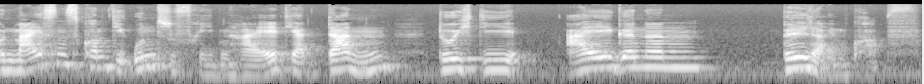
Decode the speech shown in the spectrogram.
Und meistens kommt die Unzufriedenheit ja dann durch die eigenen Bilder im Kopf.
